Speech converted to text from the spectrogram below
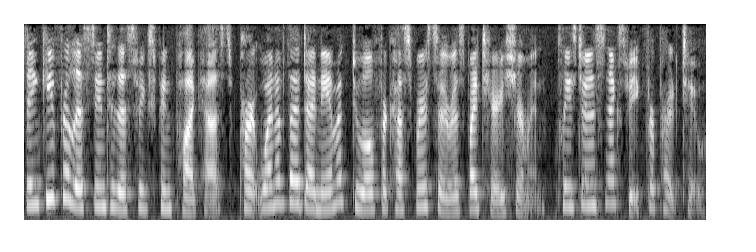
Thank you for listening to this week's Pink Podcast, part one of the Dynamic Duo for Customer Service by Terry Sherman. Please join us next week for part two.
